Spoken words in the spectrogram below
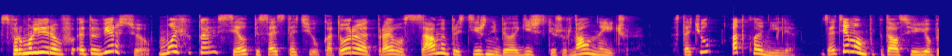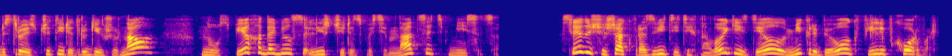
Сформулировав эту версию, Мойхака сел писать статью, которую отправил в самый престижный биологический журнал Nature. Статью отклонили. Затем он попытался ее пристроить в четыре других журнала, но успеха добился лишь через 18 месяцев. Следующий шаг в развитии технологий сделал микробиолог Филипп Хорвард.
